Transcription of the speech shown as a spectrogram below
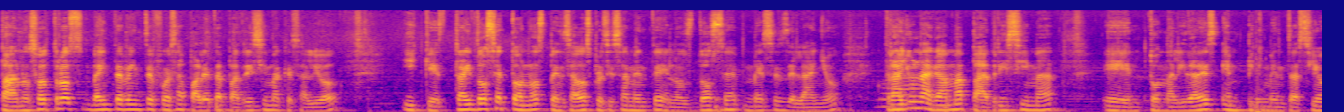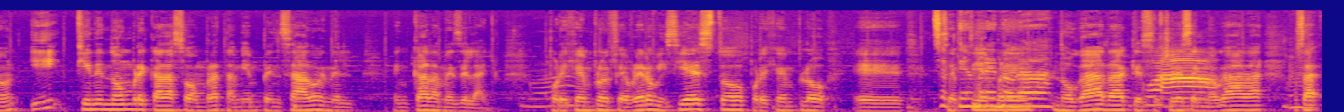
para nosotros 2020 fue esa paleta padrísima que salió y que trae 12 tonos pensados precisamente en los 12 meses del año. Trae una gama padrísima en tonalidades, en pigmentación y tiene nombre cada sombra también pensado en el en cada mes del año. Por ejemplo, en febrero bisiesto, por ejemplo, eh, Septiembre, septiembre, nogada. nogada, que es Wow. chiles en nogada. O sea,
